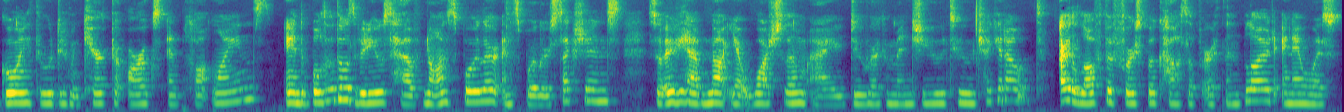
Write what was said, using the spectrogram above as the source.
going through different character arcs and plot lines. And both of those videos have non-spoiler and spoiler sections, so if you have not yet watched them, I do recommend you to check it out. I love the first book, House of Earth and Blood, and I was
